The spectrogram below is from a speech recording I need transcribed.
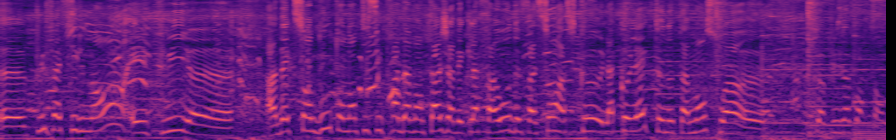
euh, plus facilement et puis euh, avec sans doute on anticipera davantage avec la FAO de façon à ce que la collecte notamment soit, soit plus importante.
